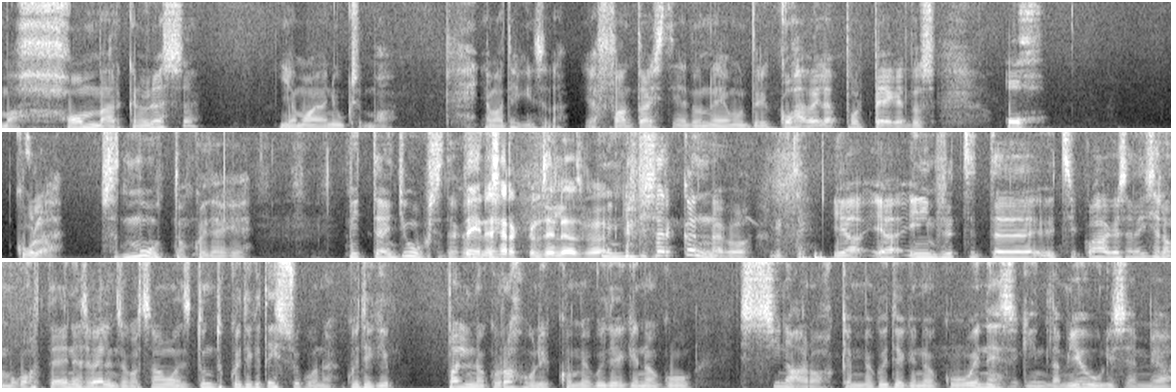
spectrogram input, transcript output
ma homme ärkan ülesse ja ma ajan juuksed maha ja ma tegin seda ja fantastiline tunne ja mul tuli kohe väljapoolt peegeldus, oh kuule, sa oled muutunud kuidagi. mitte ainult juuksed, aga teine särk on seljas või? mingi särk on nagu. ja, ja inimesed ütlesid, ütlesid kohe ka selle iseloomu kohta ja eneseväljenduse kohta samamoodi, tundub kuidagi teistsugune, kuidagi palju nagu rahulikum ja kuidagi nagu sina rohkem ja kuidagi nagu enesekindlam, jõulisem ja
